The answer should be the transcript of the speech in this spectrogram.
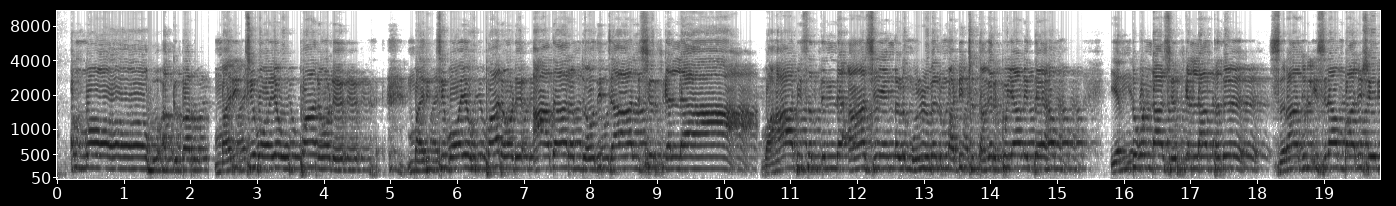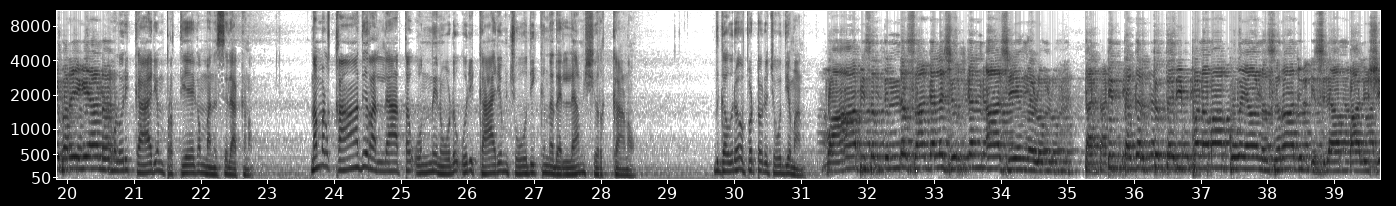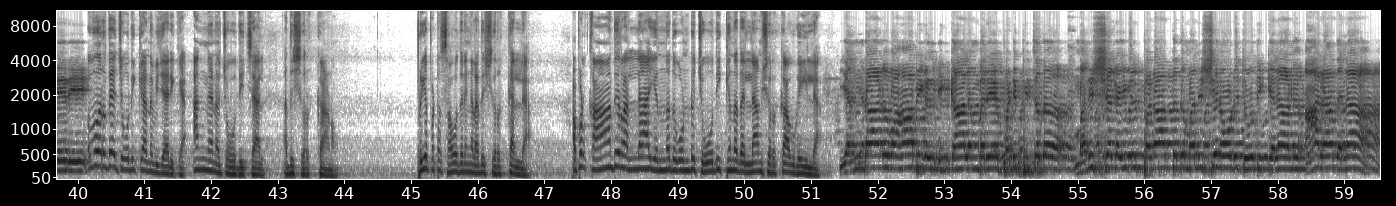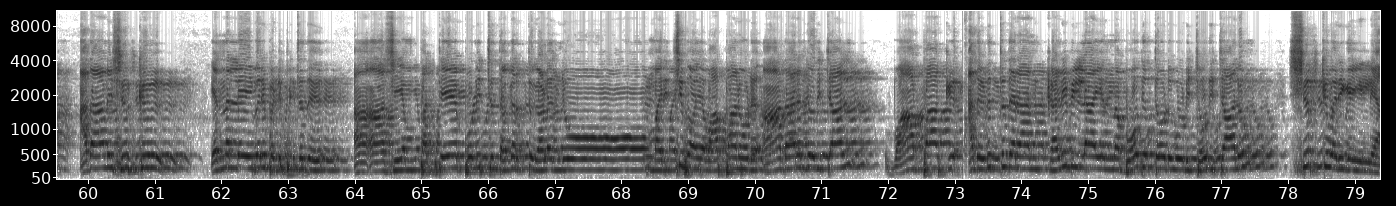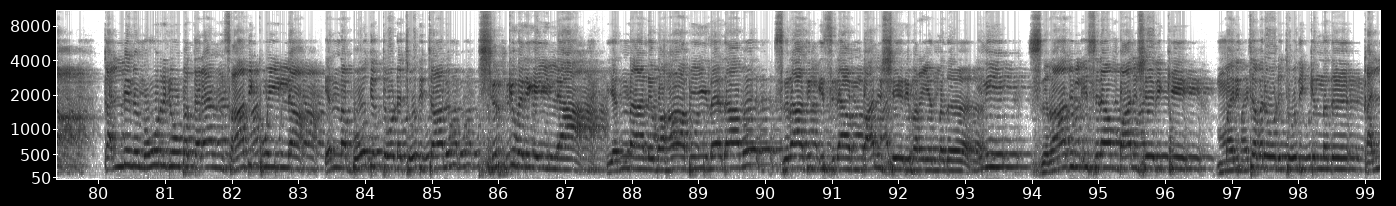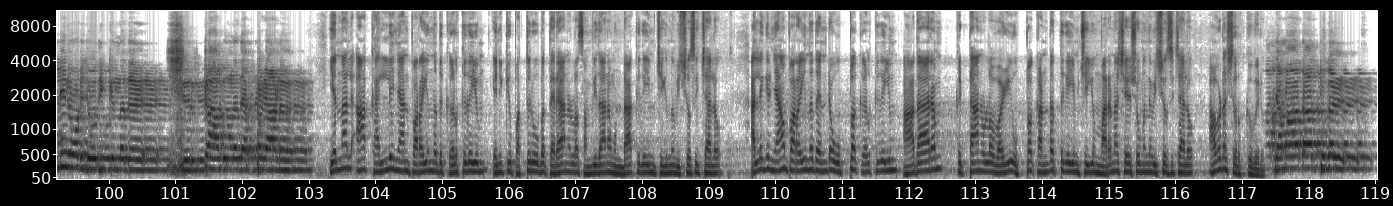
അക്ബർ മരിച്ചുപോയ ഉപ്പാനോട് മരിച്ചുപോയ ഉപ്പാനോട് ആധാരം ചോദിച്ചാൽ ശിർക്കല്ല. വഹാബിസത്തിന്റെ ആശയങ്ങൾ മുഴുവനും അടിച്ചു തകർക്കുകയാണ് ഇദ്ദേഹം. എന്തുകൊണ്ടാ ശിർക്കല്ലാത്തത്? സിറാജുൽ ഇസ്ലാം ബാലുശ്ശേരി പറയുകയാണ് നമ്മൾ ഒരു കാര്യം പ്രത്യേകം മനസ്സിലാക്കണം. നമ്മൾ കാതിറല്ലാത്ത ഒന്നിനോട് ഒരു കാര്യം ചോദിക്കുന്നതെല്ലാം ഷിർക്കാണോ ഇത് ഗൗരവപ്പെട്ട ഒരു ചോദ്യമാണ്. വാബിസത്തിന്റെ സകല ശിർക്കൻ ആശയങ്ങളും തട്ടിത്തകർത്ത് തരിപ്പണമാക്കുകയാണ് സിറാജുൽ ഇസ്ലാം ബാലുശ്ശേരി. വെറുതെ ചോദിക്കാന്ന് വിചാരിക്കുക. അങ്ങനെ ചോദിച്ചാൽ അത് ഷിർക്കാണോ പ്രിയപ്പെട്ട സഹോദരങ്ങൾ അത് ഷിർക്കല്ല അപ്പോൾ കാതിറല്ല എന്നതുകൊണ്ട് ചോദിക്കുന്നതെല്ലാം ഷിർക്കാവുകയില്ല എന്താണ് വഹാബികൾ ഇക്കാലം വരെ പഠിപ്പിച്ചത്? മനുഷ്യ കൈവിൽ കൈവിൽപ്പെടാത്തത് മനുഷ്യനോട് ചോദിക്കലാണ് ആരാധന. അതാണ് ഷിർക്ക് എന്നല്ലേ ഇവർ പഠിപ്പിച്ചത്? ആ ആശയം പറ്റേ പൊളിച്ച് തകർത്തു കളഞ്ഞു. മരിച്ചുപോയ വാപ്പാനോട് ആധാരം ചോദിച്ചാൽ വാപ്പാക്ക് അതെടുത്തു തരാൻ കഴിവില്ല എന്ന ബോധ്യത്തോടു കൂടി ചോദിച്ചാലും ശിർക്ക് വരികയില്ല. കല്ലിന് നൂറ് രൂപ തരാൻ സാധിക്കുകയില്ല എന്ന ബോധ്യത്തോടെ ചോദിച്ചാലും ശിർക്ക് വരികയില്ല. എന്നാണ് വഹാബി നേതാവ് സിറാജുൽ ഇസ്ലാം ബാലുശ്ശേരി പറയുന്നത്. ഇനി സിറാജുൽ ഇസ്ലാം ബാലുശ്ശേരിക്ക് മരിച്ചവരോട് ചോദിക്കുന്നത് കല്ലിനോട് ചോദിക്കുന്നത് ശിർക്കാകുന്നത് എപ്പോഴാണ്? എന്നാൽ ആ കല്ല് ഞാൻ പറയുന്നത് കേൾക്കുകയും എനിക്ക് പത്ത് രൂപ തരാനുള്ള സംവിധാനം ഉണ്ടാക്കുകയും ചെയ്യുന്നു വിശ്വസിച്ചാലോ? അല്ലെങ്കിൽ ഞാൻ പറയുന്നത് എന്റെ ഉപ്പ കേൾക്കുകയും ആധാരം കിട്ടാനുള്ള വഴി ഉപ്പ കണ്ടെത്തുകയും ചെയ്യും മരണശേഷവുമെന്ന് വിശ്വസിച്ചാലോ? അവിടെ ശുർക്ക് വരും.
